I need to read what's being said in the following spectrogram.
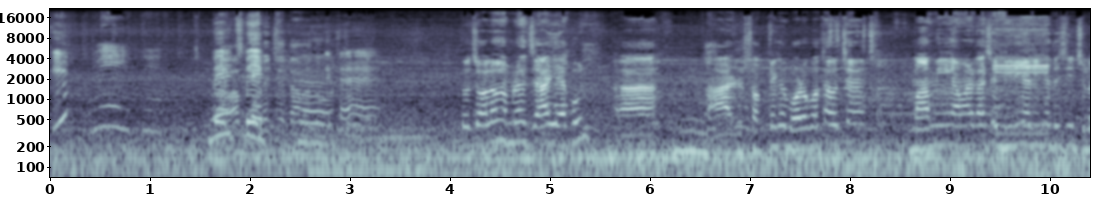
কি? Bracelet, হ্যাঁ। তো চলো আমরা যাই এখন। আর সব থেকে বড় কথা হচ্ছে মামি আমার কাছে বিরিয়ানি খেতে চেয়েছিল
